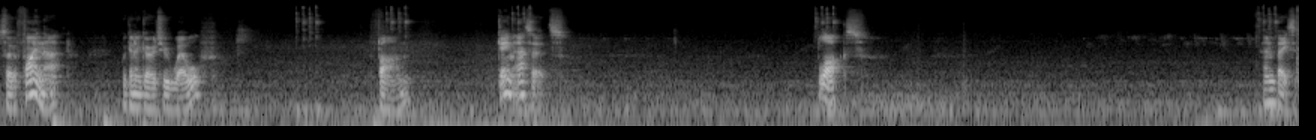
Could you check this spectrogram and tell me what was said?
So to find that, we're going to go to Werewolf, Farm, Game Assets, blocks and basic.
